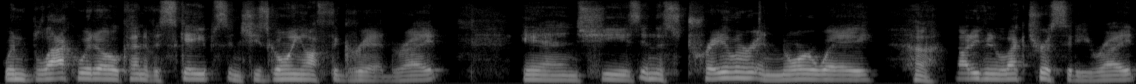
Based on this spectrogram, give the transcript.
when Black Widow kind of escapes and she's going off the grid, right? And she's in this trailer in Norway, Huh. not even electricity, right?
